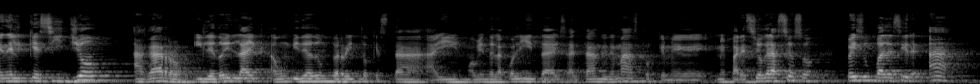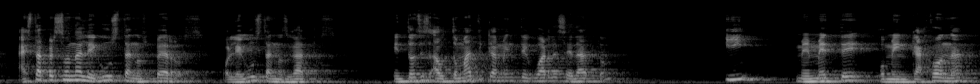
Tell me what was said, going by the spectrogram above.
en el que si yo agarro y le doy like a un video de un perrito que está ahí moviendo la colita y saltando y demás porque me, me, pareció gracioso, Facebook va a decir, ah, a esta persona le gustan los perros o le gustan los gatos. Entonces automáticamente guarda ese dato y me mete o me encajona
